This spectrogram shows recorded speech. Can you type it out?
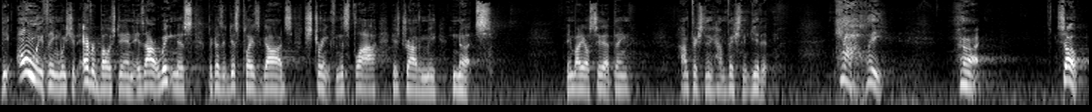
The only thing we should ever boast in is our weakness because it displays God's strength. And this fly is driving me nuts. Anybody else see that thing? I'm fixing I'm fixing to get it. Golly. All right. So,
